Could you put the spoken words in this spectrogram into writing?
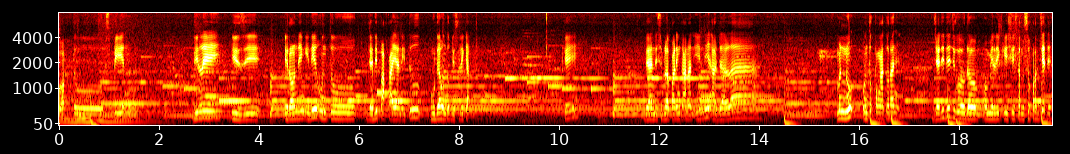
waktu spin delay easy ironing ini untuk jadi pakaian itu mudah untuk disetrika oke. Dan di sebelah paling kanan ini adalah menu untuk pengaturannya. Jadi dia juga udah memiliki sistem super jet ya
